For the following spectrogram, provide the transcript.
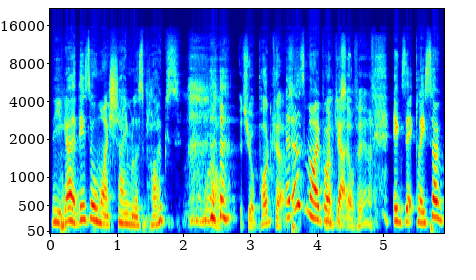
There you go. There's all my shameless plugs. Well, it's your podcast. It is my Knock podcast. yourself out. Exactly. So,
